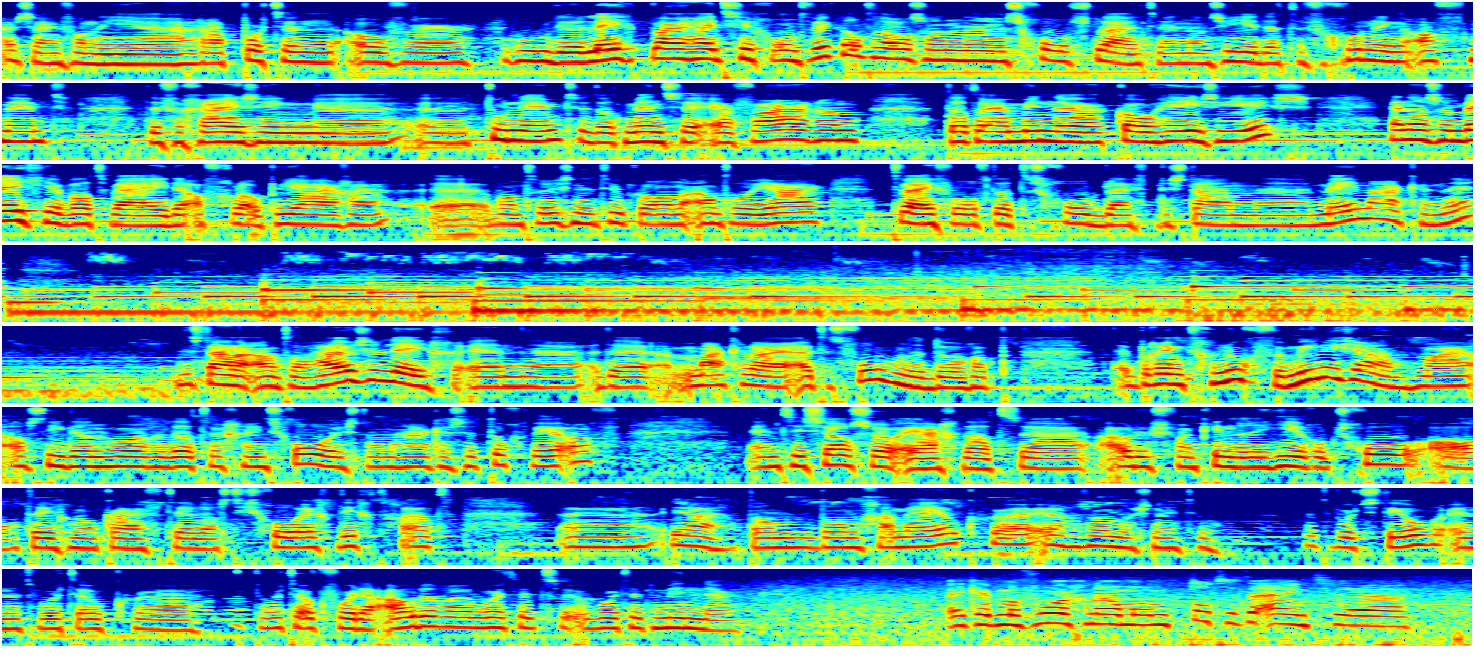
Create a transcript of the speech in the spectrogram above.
Er zijn van die eh, rapporten over hoe de leefbaarheid zich ontwikkelt als een eh, school sluit. En dan zie je dat de vergroening afneemt, de vergrijzing eh, toeneemt, dat mensen ervaren dat er minder cohesie is. En dat is een beetje wat wij de afgelopen jaren, want er is natuurlijk al een aantal jaar twijfel of dat de school blijft bestaan, meemaken. Hè? Er staan een aantal huizen leeg en eh, de makelaar uit het volgende dorp brengt genoeg families aan. Maar als die dan horen dat er geen school is, dan haken ze toch weer af. En het is zelfs zo erg dat eh, ouders van kinderen hier op school al tegen elkaar vertellen als die school echt dicht gaat, eh, ja, dan, dan gaan wij ook ergens anders naartoe. Het wordt stil en het wordt ook, wordt ook voor de ouderen wordt het, wordt het minder. Ik heb me voorgenomen om tot het eind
